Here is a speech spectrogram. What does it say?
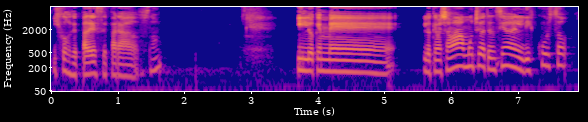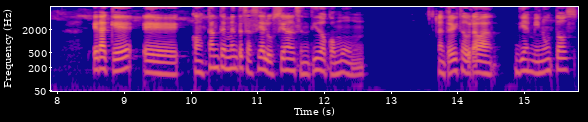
hijos de padres separados, ¿no? Y lo que me, lo que me llamaba mucho la atención en el discurso era que constantemente se hacía alusión al sentido común. La entrevista duraba 10 minutos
